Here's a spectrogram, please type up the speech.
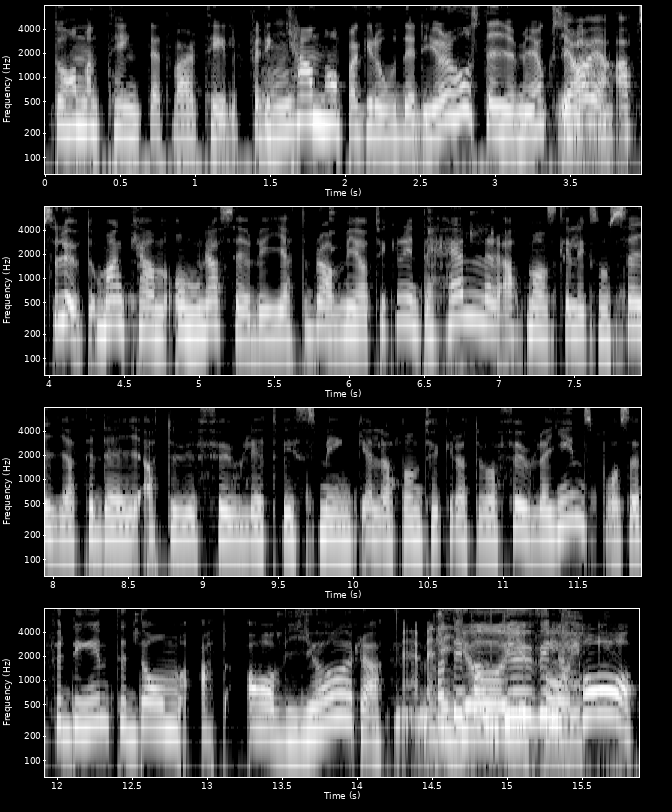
då har man tänkt ett varv till. För det kan hoppa grodor, det gör det hos dig och mig också Mm. Ja, ja, ibland. absolut. Och man kan ångra sig och det är jättebra. Men jag tycker inte heller att man ska liksom säga till dig att du är ful i ett visst smink eller att de tycker att du har fula jeans på sig. För det är inte dem att avgöra. Nej, men att det gör du ju vill folk. ha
